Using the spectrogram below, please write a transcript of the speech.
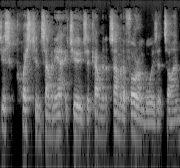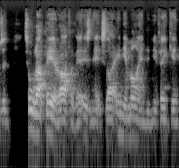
Just question some of the attitudes of coming, some of the foreign boys at times. And it's all up here, half of it, isn't it? It's like in your mind and you're thinking,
